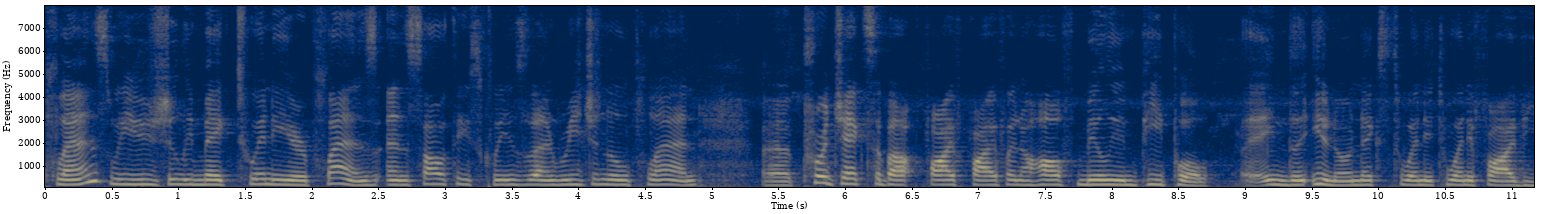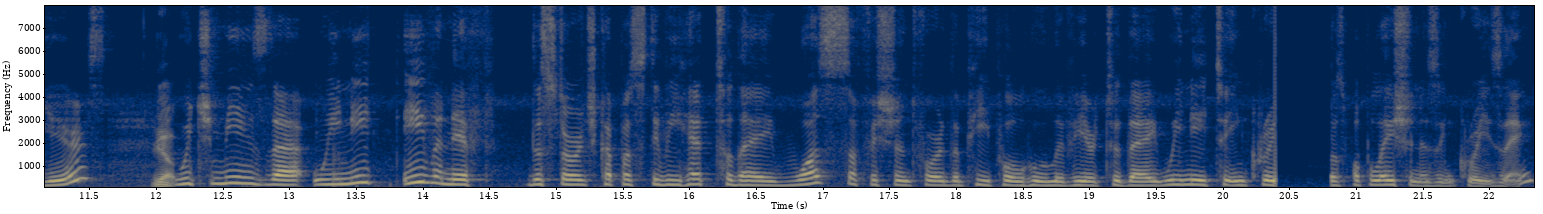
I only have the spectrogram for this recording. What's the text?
plans. We usually make 20 year plans, and Southeast Queensland Regional Plan uh, projects about five, five and a half million people in the you know next 20, 25 years. Yep. Which means that we need, even if the storage capacity we had today was sufficient for the people who live here today, we need to increase because population is increasing.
